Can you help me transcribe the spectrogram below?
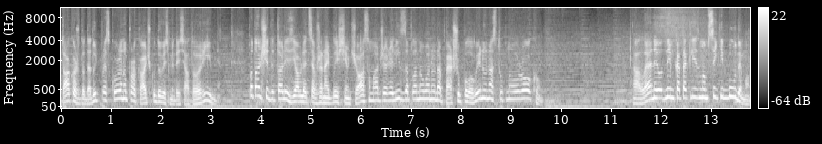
Також додадуть прискорену прокачку до 80 го рівня. Подальші деталі з'являться вже найближчим часом, адже реліз заплановано на першу половину наступного року. Але не одним катаклізмом ситі будемо.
